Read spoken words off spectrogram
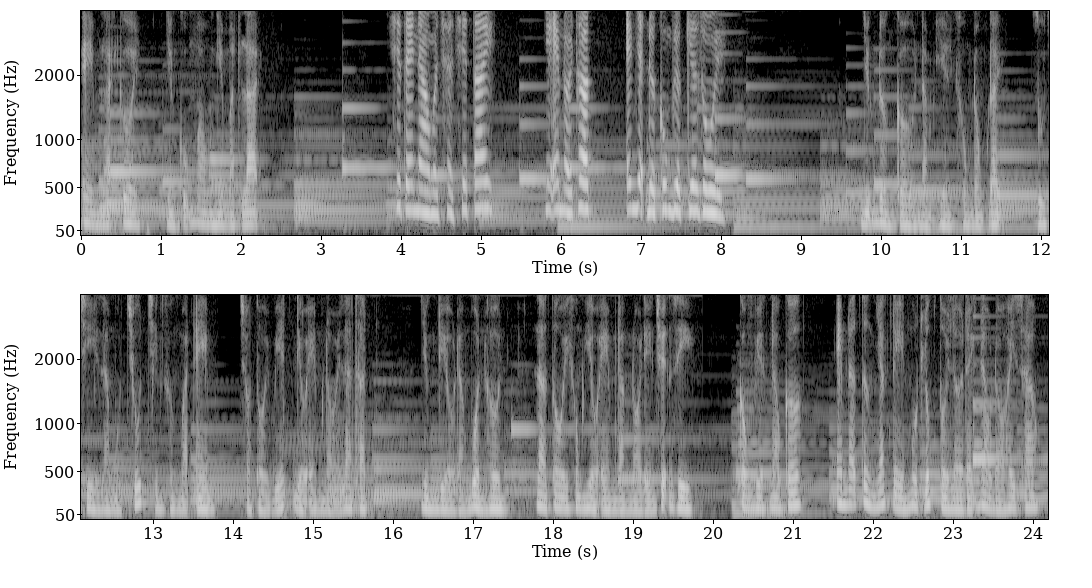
Em lại cười, nhưng cũng mau nghiêm mặt lại. Chia tay nào mà chả chia tay. Nhưng em nói thật, em nhận được công việc kia rồi. Những đường cờ nằm yên không động đậy, dù chỉ là một chút trên gương mặt em, cho tôi biết điều em nói là thật. Nhưng điều đáng buồn hơn là tôi không hiểu em đang nói đến chuyện gì. Công việc nào cơ? Em đã từng nhắc đến một lúc tôi lờ đánh nào đó hay sao?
